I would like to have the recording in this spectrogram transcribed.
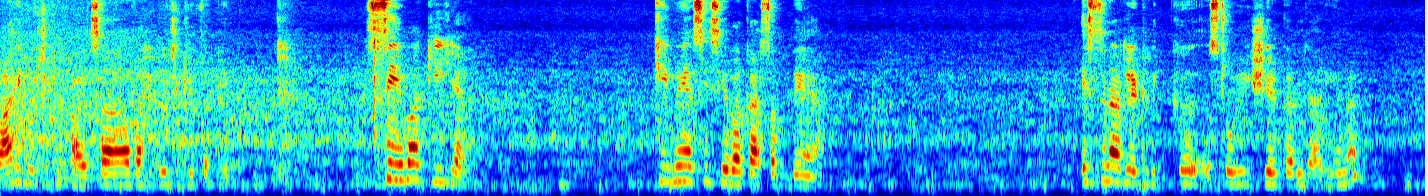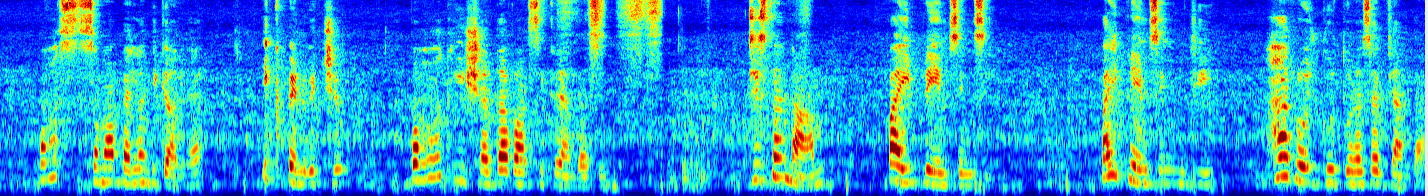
ਵਾਹਿਗੁਰੂ ਜੀ ਕਾ ਖਾਲਸਾ, ਵਾਹਿਗੁਰੂ ਜੀ ਕੀ ਫਤਿਹ। ਸੇਵਾ ਕੀ ਹੈ? ਕਿਵੇਂ ਅਸੀਂ ਸੇਵਾ ਕਰ ਸਕਦੇ ਹਾਂ? ਇਸ ਨਾਲ ਰਿਲੇਟਡ ਇੱਕ ਸਟੋਰੀ ਸ਼ੇਅਰ ਕਰਨ ਜਾ ਰਹੀ ਹਾਂ ਮੈਂ। ਬਹੁਤ ਸਮਾਂ ਪਹਿਲਾਂ ਦੀ ਗੱਲ ਹੈ। ਇੱਕ ਪਿੰਡ ਵਿੱਚ ਬਹੁਤ ਹੀ ਸ਼ਰਧਾਵਾਨ ਸਿੱਖ ਰਹਿੰਦਾ ਸੀ। ਜਿਸ ਦਾ ਨਾਮ ਭਾਈ ਪ੍ਰੇਮ ਸਿੰਘ ਸੀ। ਭਾਈ ਪ੍ਰੇਮ ਸਿੰਘ ਜੀ ਹਰ ਰੋਜ਼ ਗੁਰਦੁਆਰਾ ਸਾਹਿਬ ਜਾਂਦਾ,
